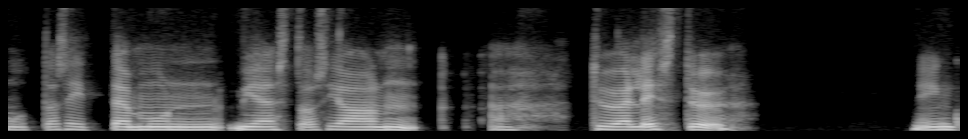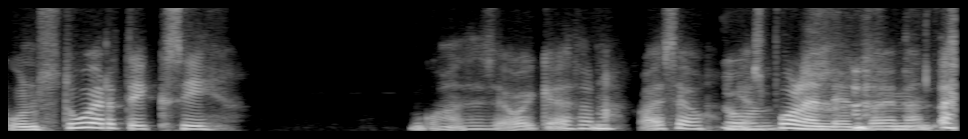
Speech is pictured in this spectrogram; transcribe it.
mutta sitten mun mies tosiaan äh, työllistyi niin kuin Stuartiksi, onkohan se se oikea sana, kai se on, on. miespuolen lentoemäntä.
